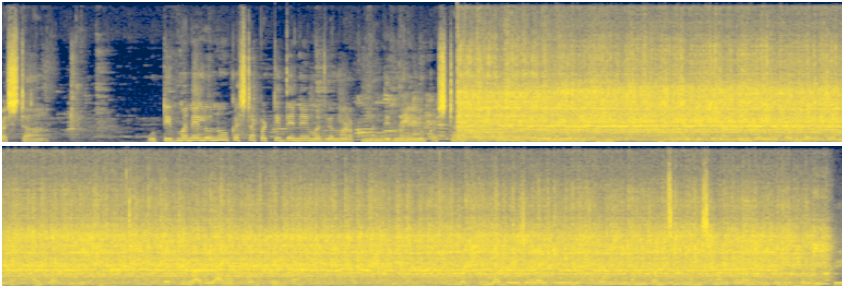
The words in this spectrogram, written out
ಕಷ್ಟ. ಹುಟ್ಟಿದ ಮನೇಲೂ ಕಷ್ಟಪಟ್ಟಿದ್ದೇನೆ, ಮದುವೆ ಮಾಡ್ಕೊಂಡು ಬಂದಿದ್ದ ಮನೆಯಲ್ಲೂ ಕಷ್ಟ. ಇದ್ದೀನಿ ಬರುತ್ತೆ ಅಂತ ಅಳ್ತಾ ಇದ್ದೀವಿ ಗೊತ್ತಿಲ್ಲ ಅದು ಯಾವಾಗ ಬರುತ್ತೆ ಅಂತ. ಬಟ್ ತುಂಬ ಬೇಜಾರಾಯಿತು. ಯಾರು ನಮ್ಮ ಕನಸನ್ನ ಮನಸ್ಸು ಮಾಡ್ಕೊಳ್ಳೋಣ ಅಂತ ನಾವು ಕಲಿತ್ವಿ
